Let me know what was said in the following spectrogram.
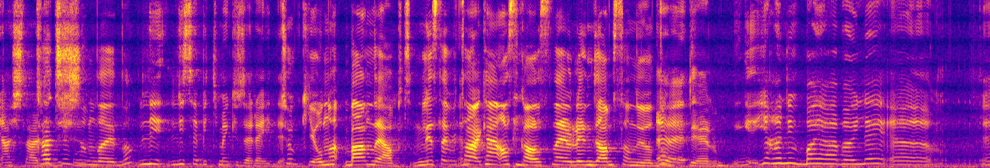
yaşlarda Kaç düşün. yaşındaydın? Li- lise bitmek üzereydi. Çok iyi. Onu ben de yaptım. Lise biterken az kalsın evleneceğim sanıyordum Evet. diyelim. Yani bayağı böyle e, e,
